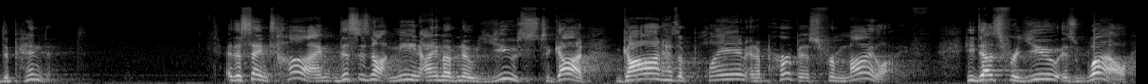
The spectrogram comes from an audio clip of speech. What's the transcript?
dependent. At the same time, this does not mean I am of no use to God. God has a plan and a purpose for my life. He does for you as well.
